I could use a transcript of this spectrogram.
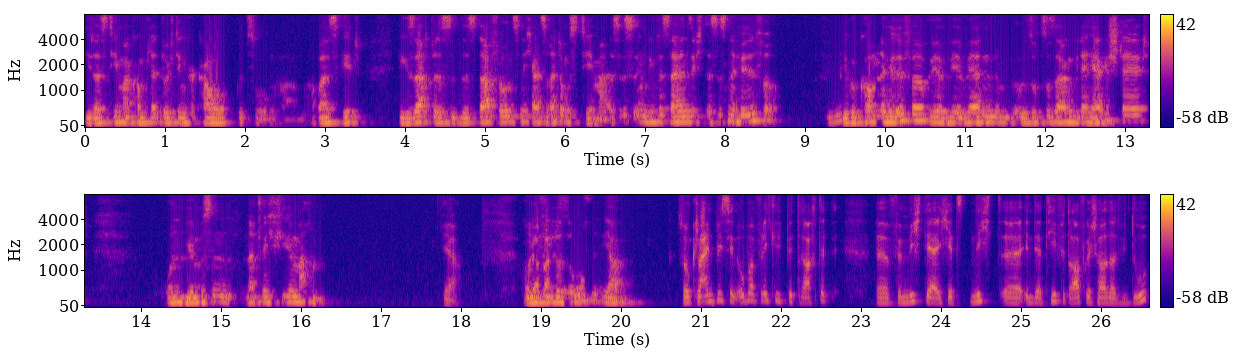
die das Thema komplett durch den Kakao gezogen haben. Aber es geht, wie gesagt, das, das darf für uns nicht als Rettungsthema. Es ist in gewisser Hinsicht, es ist eine Hilfe. Mhm. Wir bekommen eine Hilfe, wir, wir werden sozusagen wiederhergestellt und wir müssen natürlich viel machen. Ja. Gut, und Philosophen, ja. So ein klein bisschen oberflächlich betrachtet, äh, für mich, der ich jetzt nicht äh, in der Tiefe drauf geschaut hat wie du,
